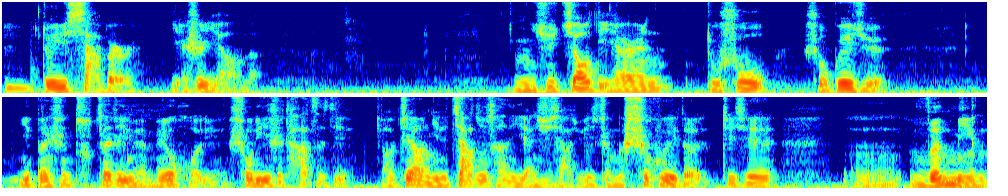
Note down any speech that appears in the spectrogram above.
嗯，对于下辈儿也是一样的，你去教底下人读书、守规矩，你本身在这里面没有获利，受利是他自己，然后这样你的家族才能延续下去，整个社会的这些嗯文明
